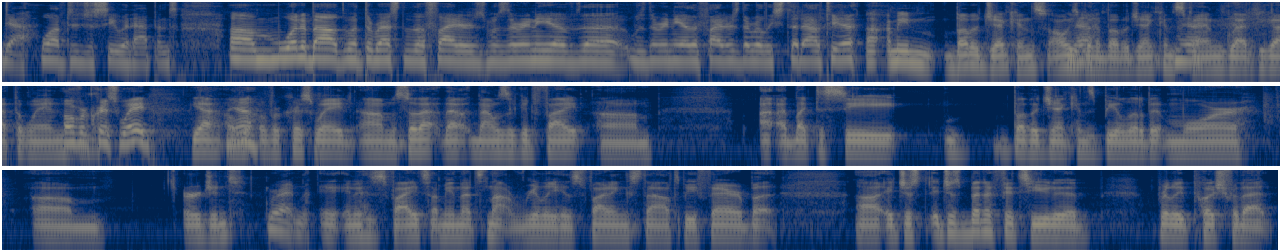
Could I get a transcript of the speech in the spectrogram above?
yeah, we'll have to just see what happens. Um, what about with the rest of the fighters? Was there any of the was there any other fighters that really stood out to you Uh, I mean, Bubba Jenkins, always Yeah. been a Bubba Jenkins Yeah. fan. Glad he got the win. over Chris Wade? Yeah, over, Yeah. over Chris Wade. Um, so that, that that was a good fight. Um, I, I'd like to see Bubba Jenkins be a little bit more um, urgent Right. in, in his fights. I mean, that's not really his fighting style, to be fair, but uh, it just it just benefits you to really push for that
